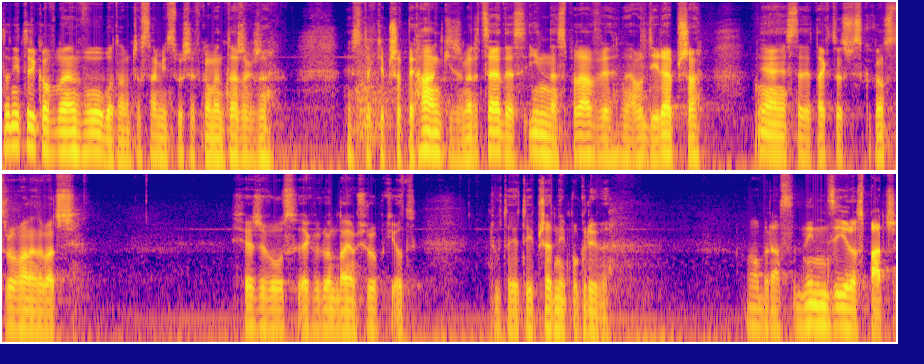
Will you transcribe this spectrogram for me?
to nie tylko w BMW, bo tam czasami słyszę w komentarzach, że jest takie przepychanki, że Mercedes, inne sprawy, Audi lepsze. Nie, niestety tak to jest wszystko konstruowane, zobaczcie. Świeży wóz, jak wyglądają śrubki od tutaj tej przedniej pokrywy. Obraz nędzy i rozpaczy.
